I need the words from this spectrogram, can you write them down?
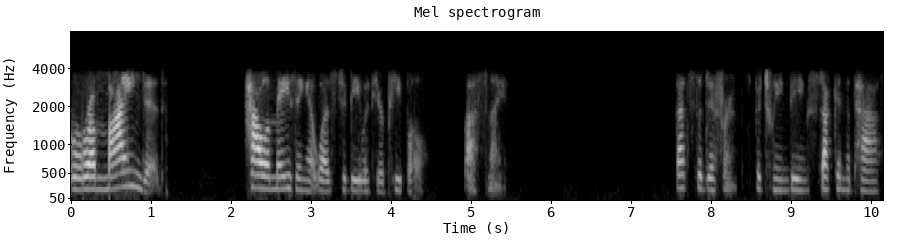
reminded how amazing it was to be with your people last night. That's the difference between being stuck in the past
